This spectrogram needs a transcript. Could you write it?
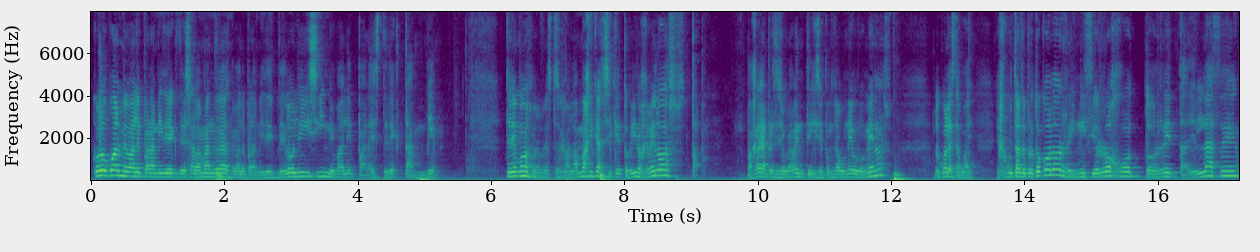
Con lo cual me vale para mi deck de salamandras, me vale para mi deck de lolis y me vale para este deck también. Tenemos, bueno, esto se acaban las mágicas, así que torbellino gemelos, tap. Bajará de precio seguramente y se pondrá un euro menos, lo cual está guay. Ejecutar de protocolo, reinicio rojo, torreta de enlace,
